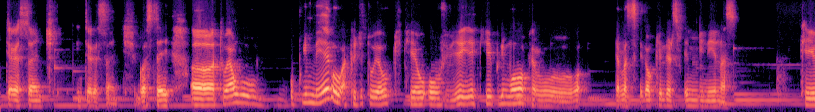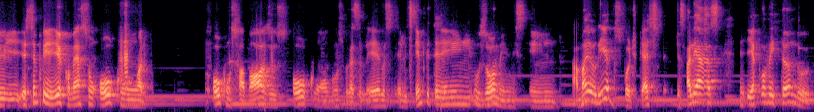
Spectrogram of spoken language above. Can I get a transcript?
Interessante, interessante. Gostei. Uh, tu é o, o primeiro, acredito eu, que, que eu ouvi e que primou pelo, pelas serial killers femininas que sempre começam ou com ou com os famosos ou com alguns brasileiros. Eles sempre têm os homens em a maioria dos podcasts. Aliás, e aproveitando,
